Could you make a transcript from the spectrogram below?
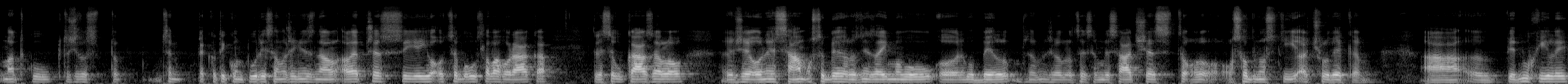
matku, protože to, to jsem jako ty kontury samozřejmě znal, ale přes jejího otce Bohuslava Horáka, kde se ukázalo, že on je sám o sobě hrozně zajímavou, nebo byl že v roce 76 osobností a člověkem. A e, v jednu chvíli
